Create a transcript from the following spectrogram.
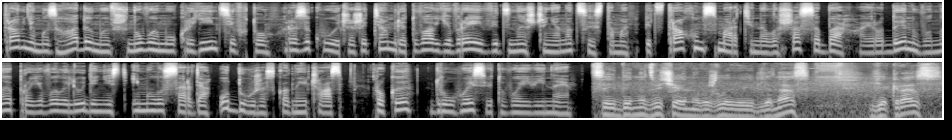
травня ми згадуємо і вшановуємо українців, хто, ризикуючи життям, рятував євреїв від знищення нацистами. Під страхом смерті не лише себе, а й родин вони проявили людяність і милосердя у дуже складний час роки Другої світової війни. Цей день надзвичайно важливий для нас, якраз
